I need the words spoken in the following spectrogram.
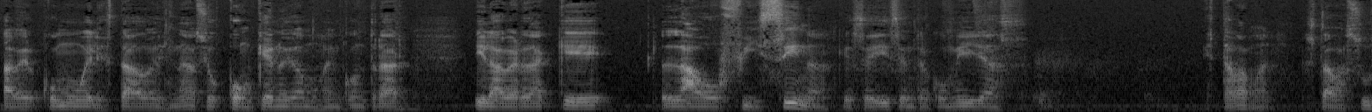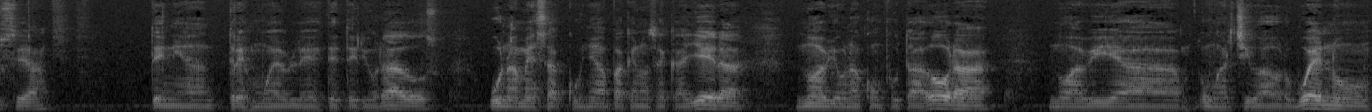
a ver cómo el estado del gimnasio, con qué nos íbamos a encontrar. Y la verdad que la oficina, que se dice entre comillas, estaba mal, estaba sucia, tenían tres muebles deteriorados, una mesa cuñada para que no se cayera, no había una computadora, no había un archivador bueno,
